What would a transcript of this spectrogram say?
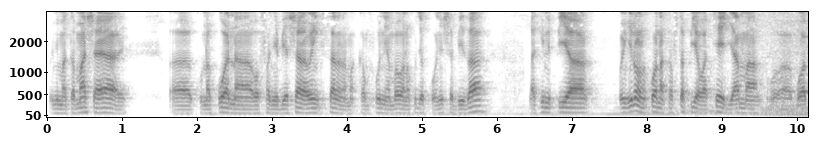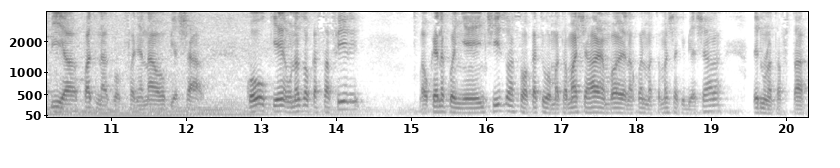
kwenye matamasha yale uh, kunakuwa na wafanyabiashara wengi sana na makampuni ambao wanakuja kuonyesha bidhaa, lakini pia wengine wanakuwa wanatafuta pia wateja ama wabia partners wa kufanya nao biashara. Kwa hiyo unaweza ukasafiri na ukaenda kwenye nchi hizo, hasa wakati wa matamasha haya ambayo yanakuwa ni matamasha ya kibiashara, then unatafuta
